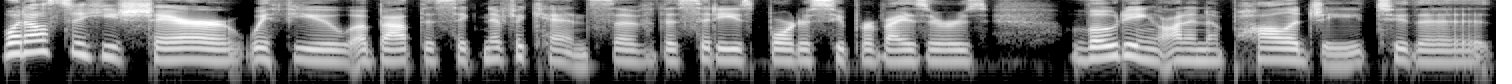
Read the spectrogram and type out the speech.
What else did he share with you about the significance of the city's Board of Supervisors voting on an apology to the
